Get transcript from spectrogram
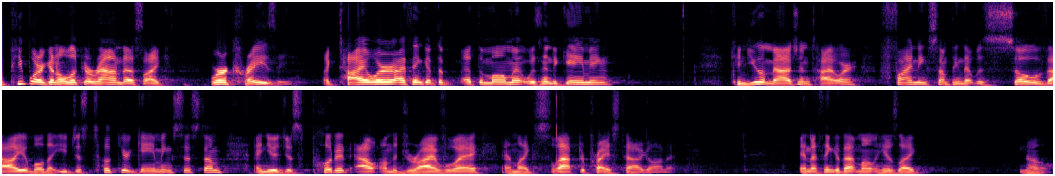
and people are going to look around us like we're crazy. Like Tyler, I think at the, at the moment was into gaming. Can you imagine, Tyler, finding something that was so valuable that you just took your gaming system and you just put it out on the driveway and like slapped a price tag on it? And I think at that moment he was like, no,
